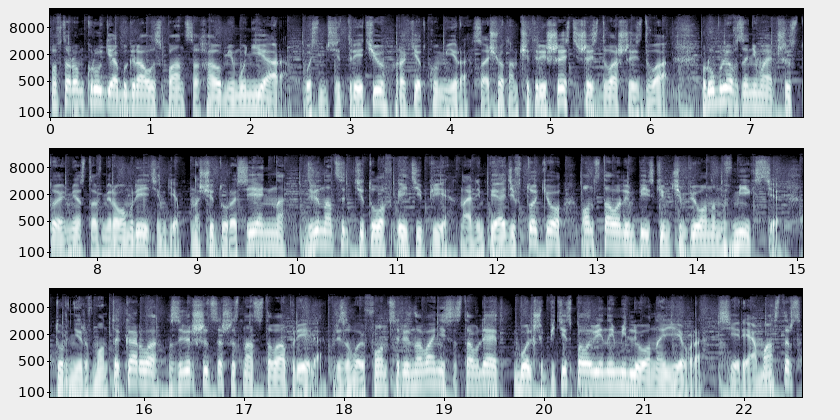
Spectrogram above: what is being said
во втором круге обыграл испанца Хауми Муньяра, 83-ю ракетку мира, со счетом 4-6, 6-2, 6-2. Рублев занимает шестое место в мировом рейтинге. На счету россиянина 12 титулов ATP. На Олимпиаде в Токио он стал олимпийским чемпионом в миксте. Турнир в Монте-Карло завершится 16 апреля. Призовой фонд соревнований составляет больше 5,5 миллиона евро евро. Серия Мастерс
